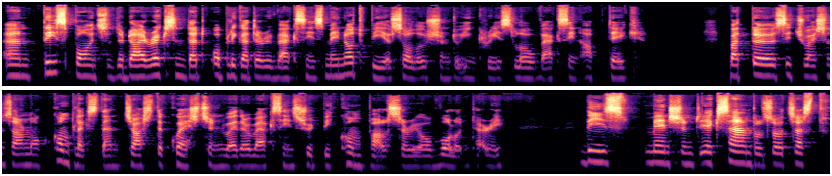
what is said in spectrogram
And this points to the direction that obligatory vaccines may not be a solution to increase low vaccine uptake but the situations are more complex than just the question whether vaccines should be compulsory or voluntary. These mentioned examples are just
